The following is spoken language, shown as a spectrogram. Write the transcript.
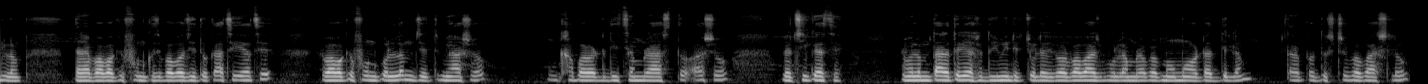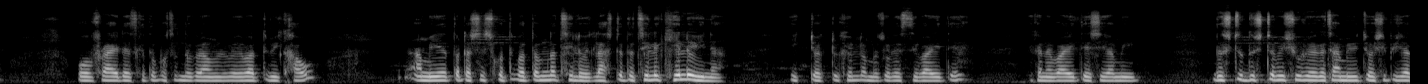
বললাম, দাঁড়া, বাবাকে ফোন করছি। বাবা যেহেতু কাছেই আছে বাবাকে ফোন করলাম যে তুমি আসো খাবার অর্ডার দিচ্ছি আমরা আসতো আসো। বলে ঠিক আছে। আমি বললাম তাড়াতাড়ি আসো দুই মিনিট চলে আসবে। আর বাবা আসব বলে আমরা আবার মোমো অর্ডার দিলাম। তারপর দুষ্টুর বাবা আসলো। ও ফ্রাইড রাইস খেতে পছন্দ করে। আমি বললাম, এবার তুমি খাও। আমি এতটা শেষ করতে পারতাম না ছিল। লাস্টে তো ছেলে খেলোই না। একটু একটু খেললো আমরা চলে এসেছি বাড়িতে। এখানে বাড়িতে এসে আমি দুষ্টু দুষ্টমি শুরু হয়ে গেছে। আমি চষি পিঠা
